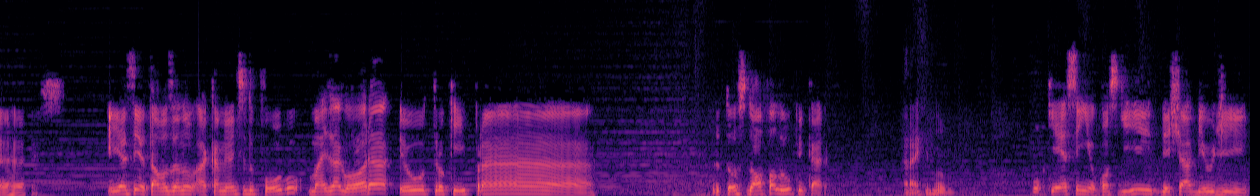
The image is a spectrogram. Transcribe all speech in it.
Aham. E assim, eu tava usando a Caminhantes do Fogo, mas agora eu troquei pra. pro torso do Alpha Loop, cara. Caralho, que louco. Porque assim, eu consegui deixar a build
